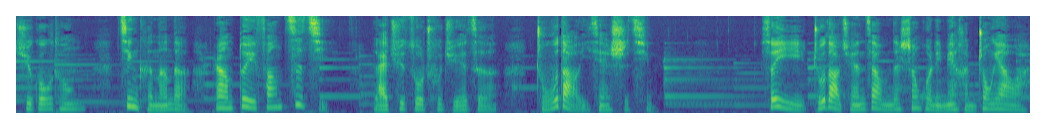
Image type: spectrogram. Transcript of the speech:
去沟通，尽可能的让对方自己来去做出抉择，主导一件事情。所以，主导权在我们的生活里面很重要啊。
